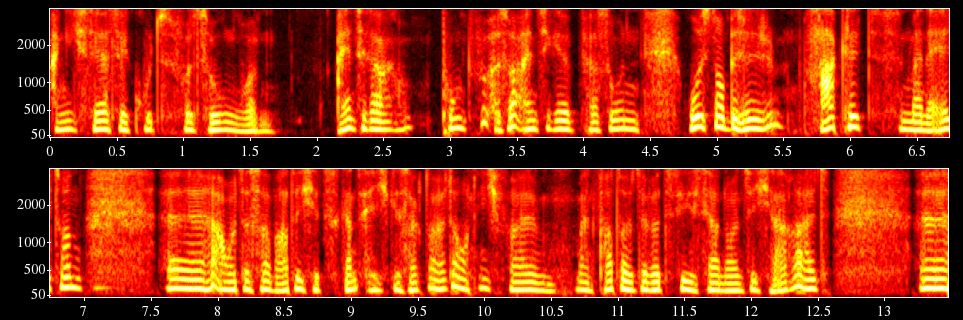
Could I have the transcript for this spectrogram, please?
eigentlich sehr, sehr gut vollzogen worden. Einziger Punkt, also einzige Person, wo es noch ein bisschen hakelt, sind meine Eltern. Äh, aber das erwarte ich jetzt ganz ehrlich gesagt halt auch nicht, weil mein Vater, der wird dieses Jahr 90 Jahre alt, äh,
